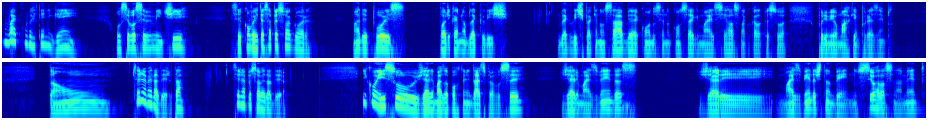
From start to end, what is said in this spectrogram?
não vai converter ninguém. Ou se você mentir, você converter essa pessoa agora, mas depois pode cair numa blacklist. Blacklist, para quem não sabe, é quando você não consegue mais se relacionar com aquela pessoa por e-mail marketing, por exemplo. Então, seja verdadeiro, tá? Seja a pessoa verdadeira. E com isso, gere mais oportunidades para você, gere mais vendas, gere mais vendas também no seu relacionamento,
